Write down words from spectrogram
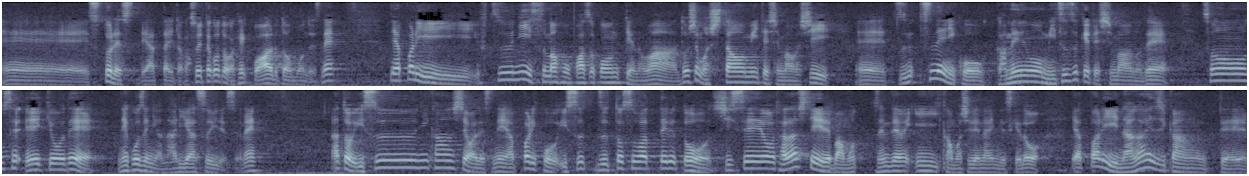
えー、ストレスであったりとかそういったことが結構あると思うんですね。でやっぱり普通にスマホパソコンっていうのはどうしても下を見てしまうし、えー、常にこう画面を見続けてしまうのでその影響で猫背にはなりやすいですよね。あと椅子に関してはですねやっぱりこう椅子ずっと座ってると姿勢を正していればも全然いいかもしれないんですけどやっぱり長い時間って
